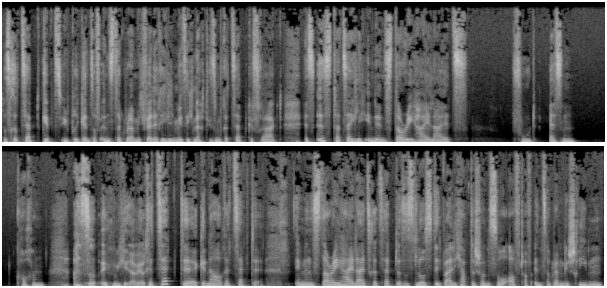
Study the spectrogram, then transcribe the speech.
Das Rezept gibt's übrigens auf Instagram. Ich werde regelmäßig nach diesem Rezept gefragt. Es ist tatsächlich in den Story Highlights Food, Essen, Kochen. Also irgendwie Rezepte, genau, Rezepte. In den Story Highlights Rezepte, das ist lustig, weil ich habe das schon so oft auf Instagram geschrieben,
